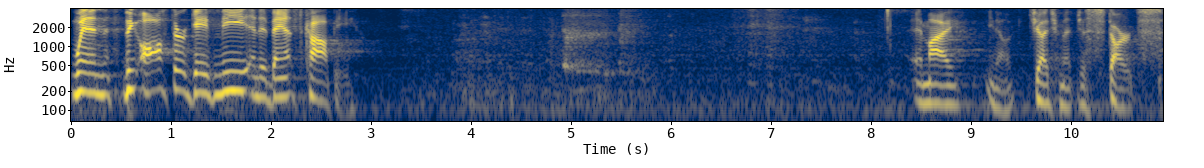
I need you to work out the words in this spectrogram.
when the author gave me an advanced copy. And my, you know, judgment just starts.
